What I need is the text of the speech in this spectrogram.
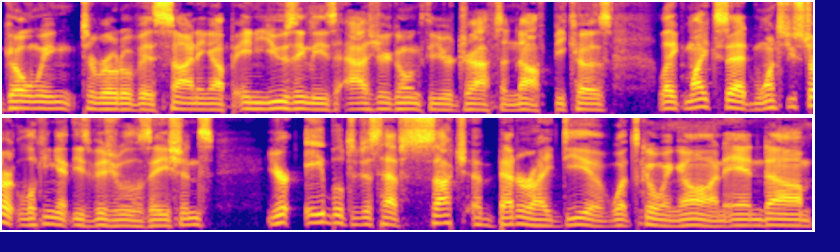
going to RotoViz, signing up, and using these as you're going through your drafts enough because, like Mike said, once you start looking at these visualizations, you're able to just have such a better idea of what's going on. And, um,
